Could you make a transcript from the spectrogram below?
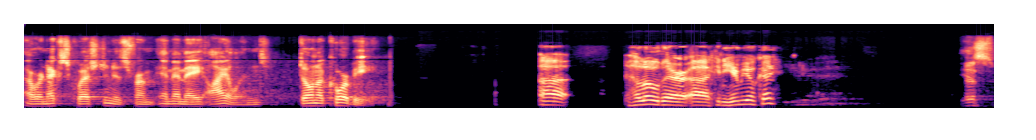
Our next question is from MMA Island, Donna Corby. Uh, hello there. Uh, can you hear me okay? Yes.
